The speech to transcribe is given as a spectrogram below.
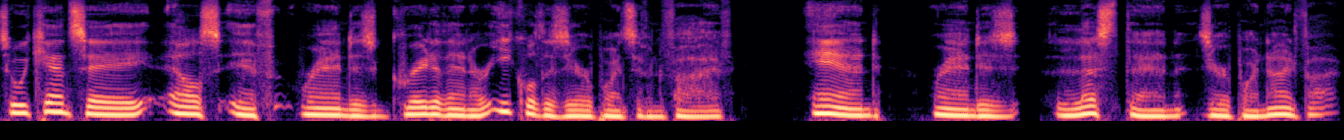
So we can't say else if rand is greater than or equal to 0.75 and rand is less than 0.95.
